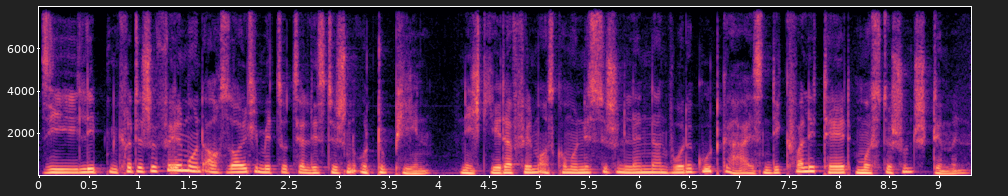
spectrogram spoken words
Sie liebten kritische Filme und auch solche mit sozialistischen Utopien. Nicht jeder Film aus kommunistischen Ländern wurde gut geheißen, die Qualität musste schon stimmen.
